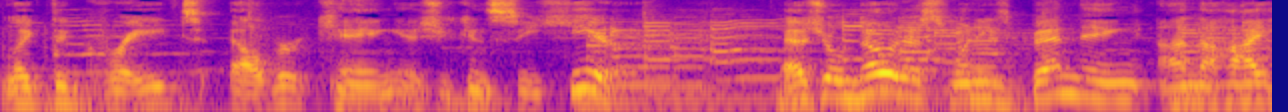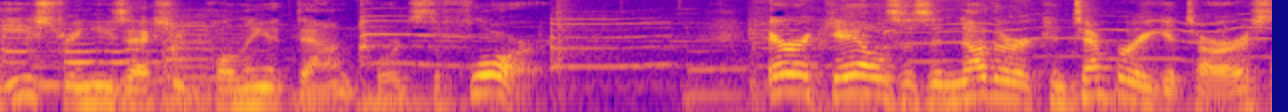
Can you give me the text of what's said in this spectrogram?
like the great Albert King, as you can see here. As you'll notice, when he's bending on the high E string, he's actually pulling it down towards the floor. Eric Gales is another contemporary guitarist,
